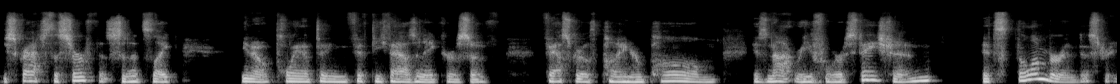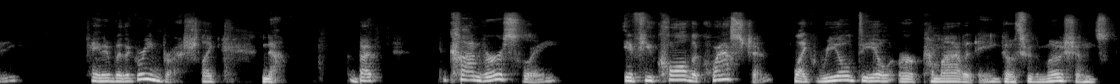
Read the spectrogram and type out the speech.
You scratch the surface and it's like, you know, planting 50,000 acres of fast growth pine or palm is not reforestation. It's the lumber industry painted with a green brush. Like, no. But conversely, if you call the question like real deal or commodity, go through the motions,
